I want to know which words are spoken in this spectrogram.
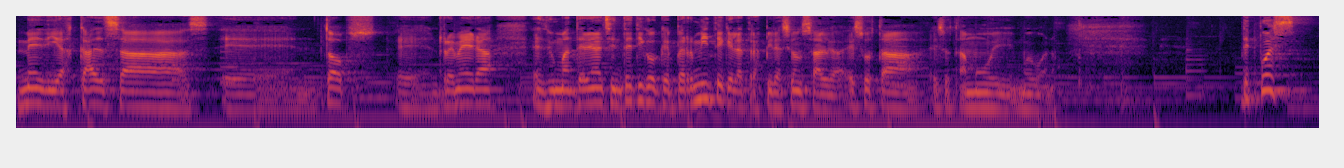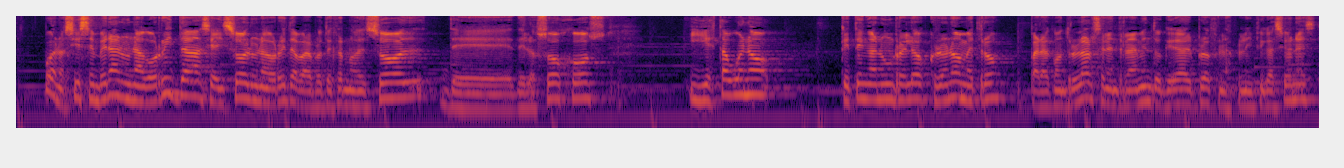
medias, calzas, tops, en remera, es de un material sintético que permite que la transpiración salga. Eso está, eso está muy, muy bueno. Después, bueno, si es en verano, una gorrita, si hay sol, una gorrita para protegernos del sol, de, los ojos. Y está bueno que tengan un reloj cronómetro para controlarse el entrenamiento que da el profe en las planificaciones.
